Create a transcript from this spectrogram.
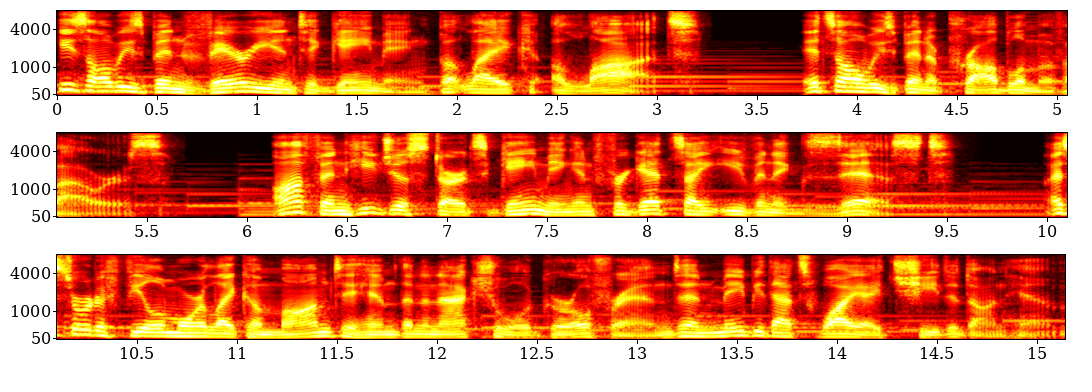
He's always been very into gaming, but like a lot. It's always been a problem of ours. Often he just starts gaming and forgets I even exist. I sort of feel more like a mom to him than an actual girlfriend, and maybe that's why I cheated on him.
